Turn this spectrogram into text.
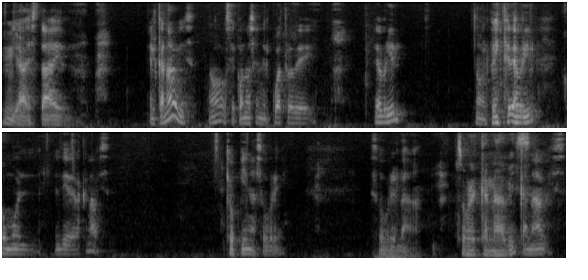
Mm, Ya está el, el cannabis, ¿no? Se conoce en el 4 de, de abril, no, el 20 de abril, como el, el Día de la Cannabis. ¿Qué opinas sobre, sobre la Sobre el cannabis. cannabis?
